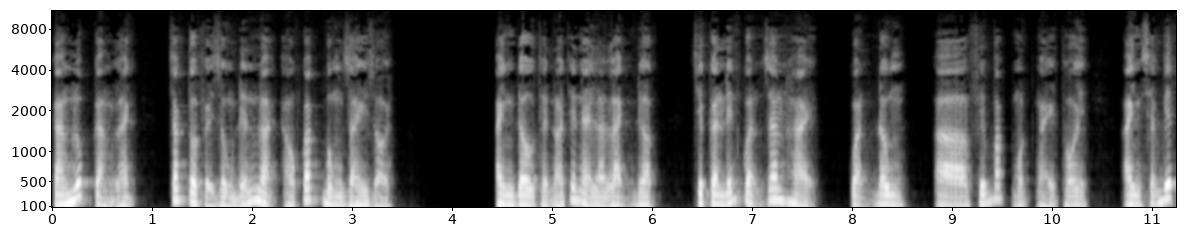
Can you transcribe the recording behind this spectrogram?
càng lúc càng lạnh, chắc tôi phải dùng đến loại áo khoác bông dày rồi. Anh đâu thể nói thế này là lạnh được, chỉ cần đến quận Gian Hải, quận Đông, à, phía Bắc một ngày thôi, anh sẽ biết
